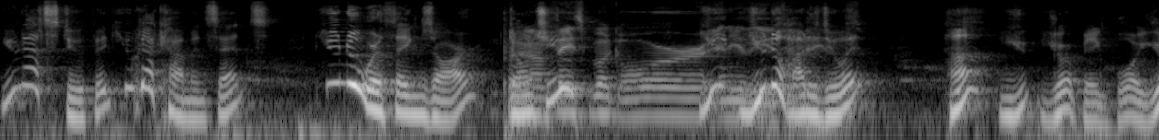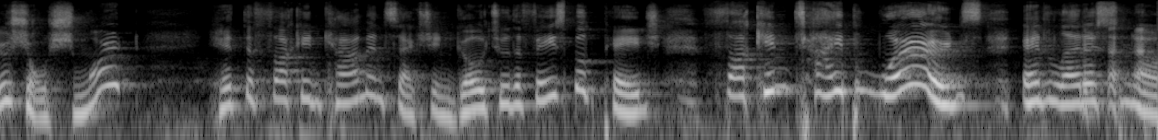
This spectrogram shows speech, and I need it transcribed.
You're not stupid. You got common sense. You know where things are, Put don't on you? Facebook or You, any of you know how to do it. Huh? You, you're a big boy. You're so smart. Hit the fucking comment section. Go to the Facebook page. Fucking type words and let us know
